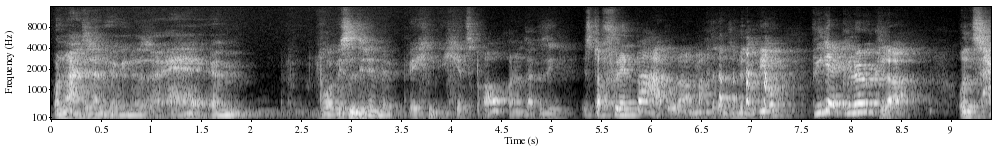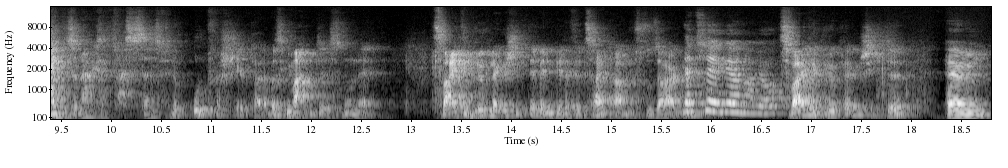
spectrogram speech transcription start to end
und meinte dann irgendwie nur so, hä, ähm, woher wissen Sie denn, welchen ich jetzt brauche? Und dann sagte sie, ist doch für den Bart, oder? Und machte dann so eine Bewegung wie der Glöckler und zeigte es. Und dann habe ich gesagt, was ist das für eine Unverschämtheit? Aber sie meinte es nur nett. Zweite Glöckler-Geschichte, wenn wir dafür Zeit haben, wirst du sagen. Erzähl gerne, ja. Zweite Glöckler-Geschichte. Ähm,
